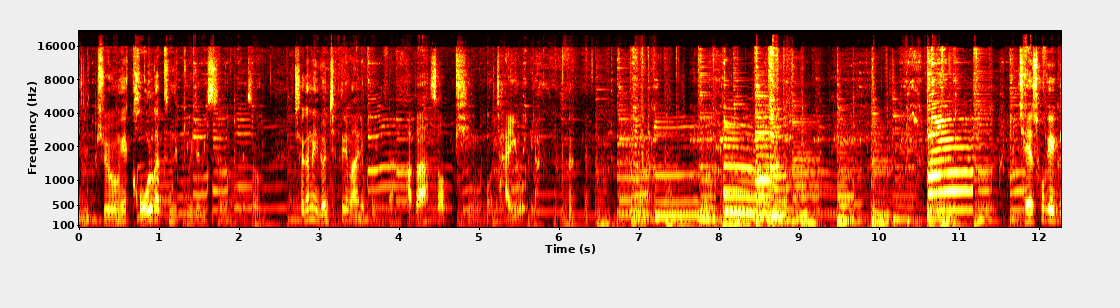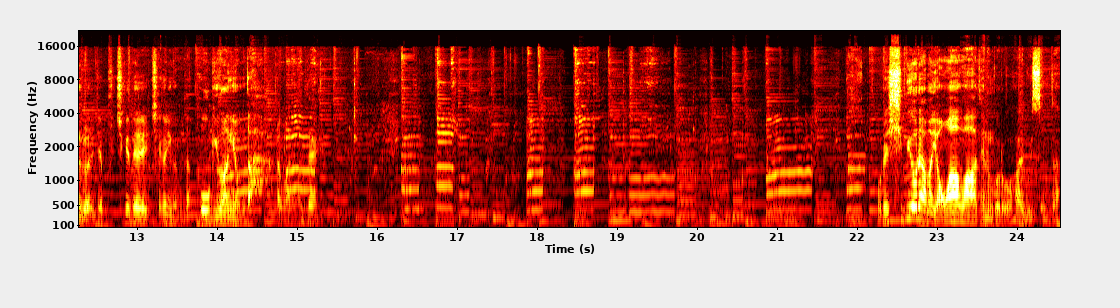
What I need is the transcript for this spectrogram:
일종의 거울 같은 느낌이 좀 있어요. 그래서 최근에 이런 책들이 많이 보입니다. 바다, 서핑, 뭐 자유 이런. 제 소개글을 이제 붙이게 될 책은 이겁니다. 보기왕이 온다라고 하는 건데 올해 12월에 아마 영화화 되는 거로 알고 있습니다.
